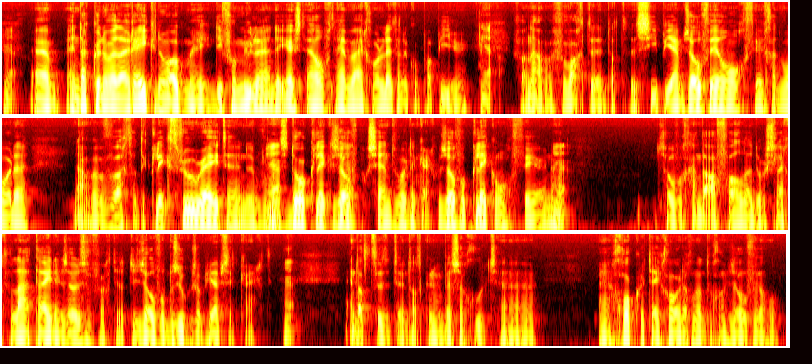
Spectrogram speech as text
Ja. Ehm, en daar kunnen we, daar rekenen we ook mee. Die formule, de eerste helft, hebben wij gewoon letterlijk op papier. Ja. Van, nou, we verwachten dat de CPM zoveel ongeveer gaat worden. Nou, we verwachten dat de click-through rate, hè, de hoeveel mensen doorklikken, zoveel procent wordt. Dan krijgen we zoveel klikken ongeveer. Nou. Zoveel gaan er afvallen door slechte laadtijden en zo. Dus we verwachten dat je zoveel bezoekers op je website krijgt. En dat, dat, dat kunnen we best wel goed eh, eh, gokken tegenwoordig, omdat we gewoon zoveel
